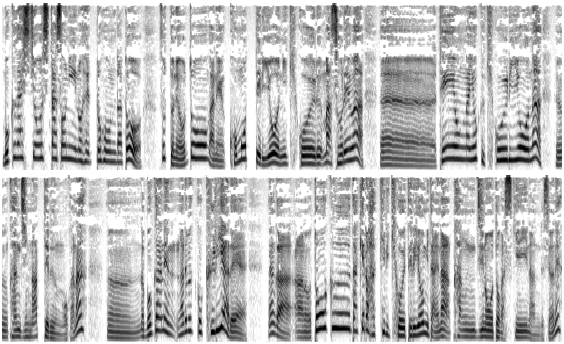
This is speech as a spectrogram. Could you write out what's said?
僕が視聴したソニーのヘッドホンだと、ちょっとね、音がね、こもってるように聞こえる。まあ、それは、えー低音がよく聞こえるような、うん、感じになってるのかな。うん、だ僕はね、なるべくこうクリアで、なんか、あの、遠くだけどはっきり聞こえてるよみたいな感じの音が好きなんですよね。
